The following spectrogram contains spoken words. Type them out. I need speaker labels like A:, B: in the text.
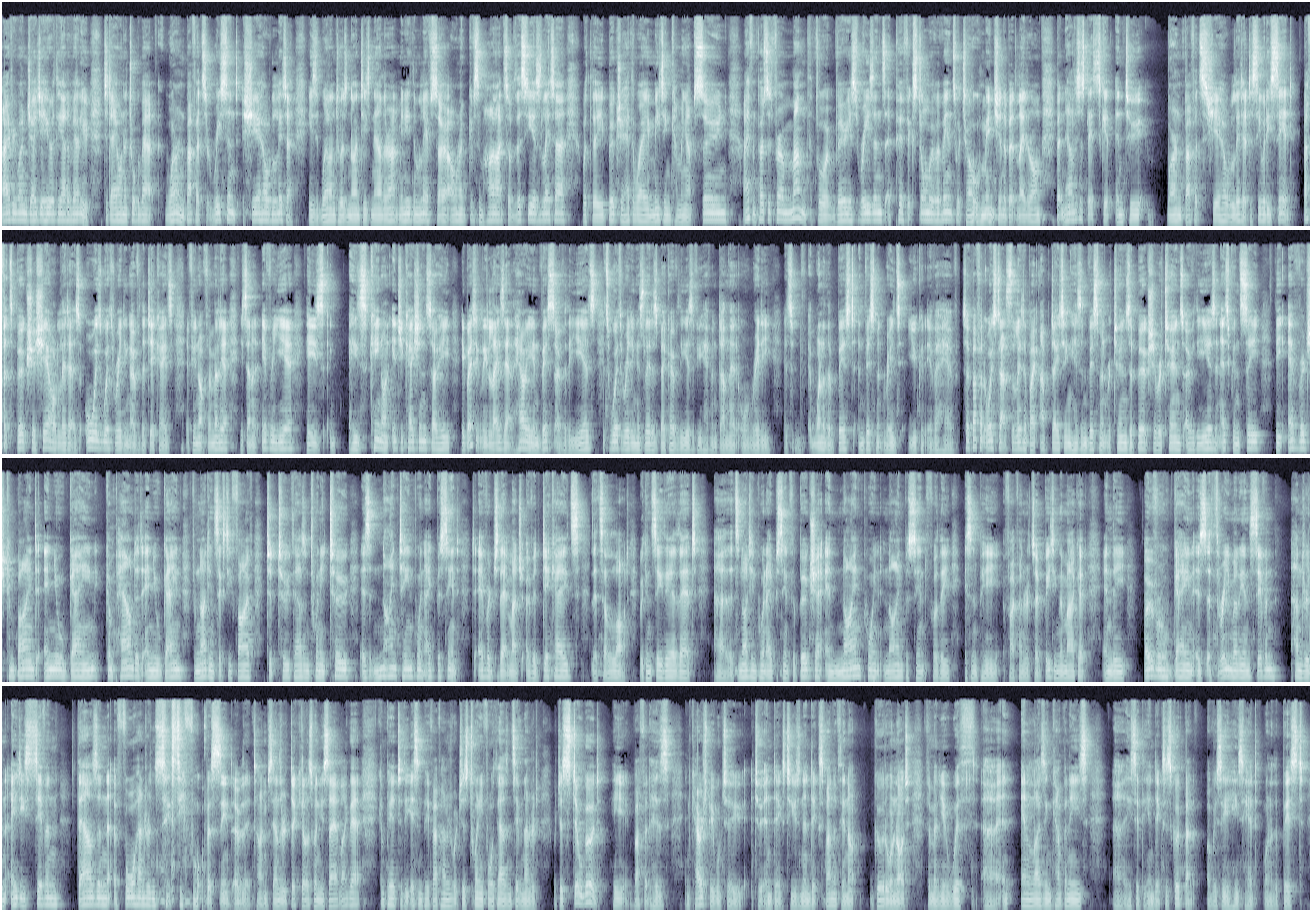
A: Hi everyone, JJ here with The Art of Value. Today I want to talk about Warren Buffett's recent shareholder letter. He's well into his 90s now, there aren't many of them left, so I want to give some highlights of this year's letter with the Berkshire Hathaway meeting coming up soon. I haven't posted for a month for various reasons, a perfect storm of events, which I'll mention a bit later on. But now let's just let's get into Warren Buffett's shareholder letter to see what he said. Buffett's Berkshire shareholder letter is always worth reading over the decades. If you're not familiar, he's done it every year. He's he's keen on education, so he, he basically lays out how he invests over the years. It's worth reading his letters back over the years if you haven't done that already. It's one of the best investment reads you could ever have. So Buffett always starts the letter by updating his investment returns, the Berkshire returns over the years, and as you can see, the average combined annual gain, compounded annual gain from 1965 to 2022 is 19.8%. To average that much over decades, that's a lot. We can see there that uh, it's 19.8% for Berkshire and 9.9% for the S&P 500. So beating the market, and the overall gain is a 3,787 1,464% over that time. Sounds ridiculous when you say it like that compared to the S&P 500 which is 24,700, which is still good. He Buffett has encouraged people to to index to use an index fund if they're not good or not familiar with uh, analyzing companies. Uh, he said the index is good, but obviously he's had one of the best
